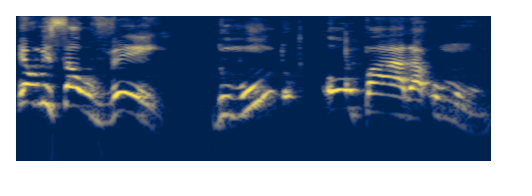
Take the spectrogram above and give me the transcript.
Eu me salvei do mundo ou para o mundo?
